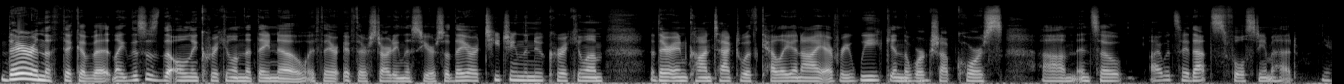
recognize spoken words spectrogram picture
they're in the thick of it. Like this is the only curriculum that they know if they're if they're starting this year. So they are teaching the new curriculum. They're in contact with Kelly and I every week in the workshop course, um, and so I would say that's full steam ahead. Yeah.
